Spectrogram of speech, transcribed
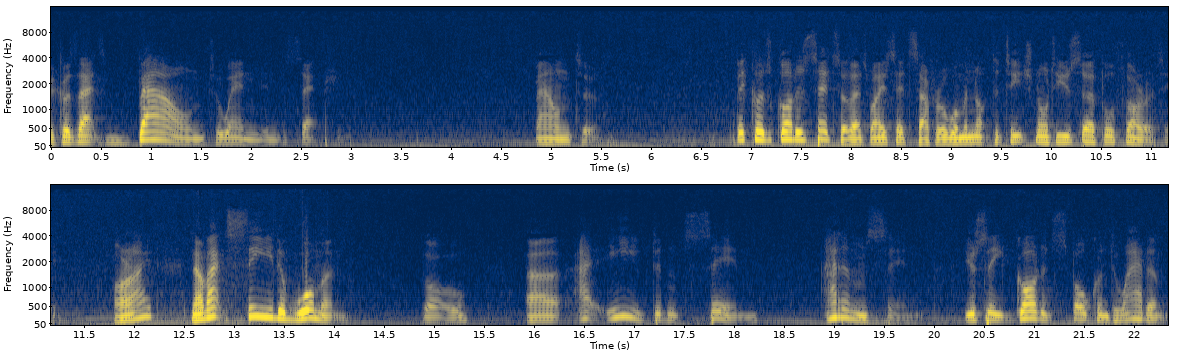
Because that's bound to end in deception. Bound to. Because God has said so. That's why He said, Suffer a woman not to teach nor to usurp authority. All right? Now, that seed of woman, though, uh, Eve didn't sin, Adam sinned. You see, God had spoken to Adam.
